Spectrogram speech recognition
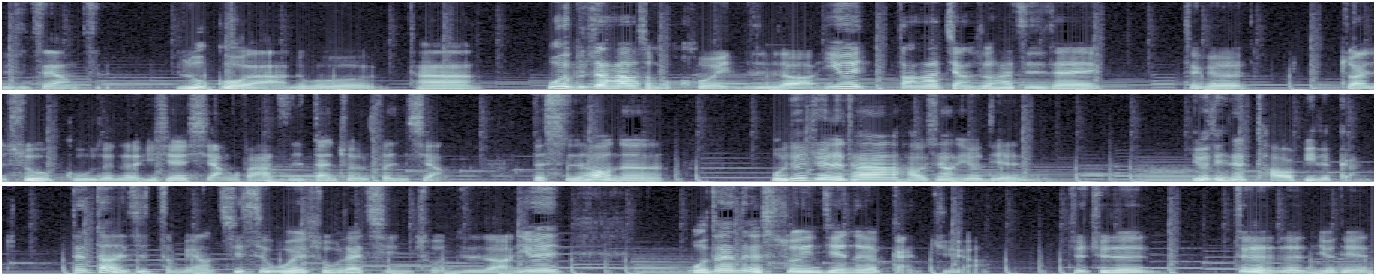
就是这样子。如果啦，如果他。我也不知道他要怎么回，你知不知道？因为当他讲说他只是在这个转述古人的一些想法，他只是单纯分享的时候呢，我就觉得他好像有点有点在逃避的感觉。但到底是怎么样？其实我也说不太清楚，你知道？因为我在那个瞬间那个感觉啊，就觉得这个人有点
